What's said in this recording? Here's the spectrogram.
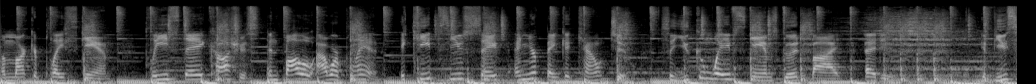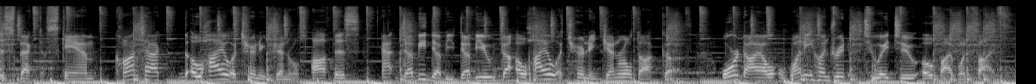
a marketplace scam, please stay cautious and follow our plan. It keeps you safe and your bank account too, so you can wave scams goodbye, adieu. If you suspect a scam, contact the Ohio Attorney General's office at www.ohioattorneygeneral.gov or dial 1 800 282 0515.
